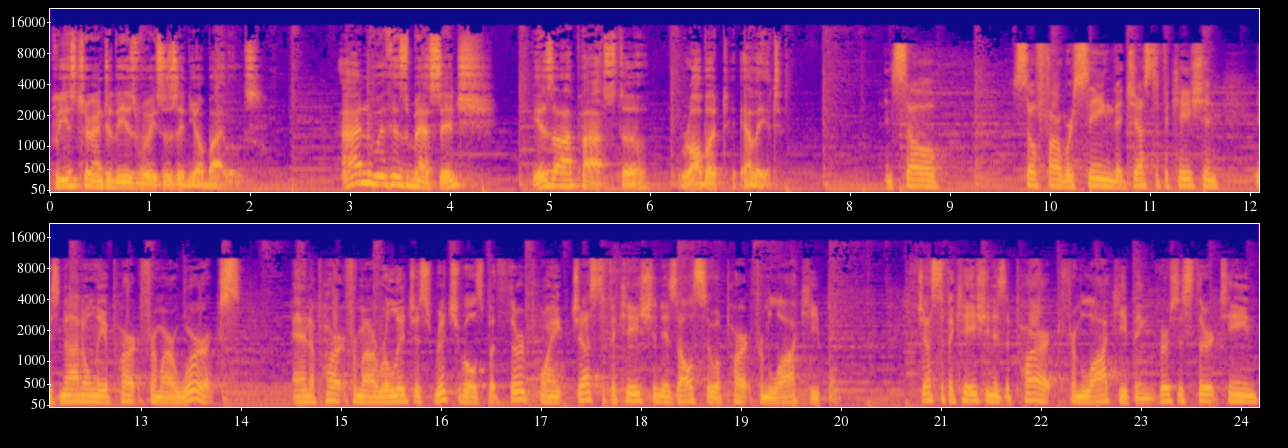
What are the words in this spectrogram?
Please turn to these verses in your Bibles. And with his message is our pastor, Robert Elliott. And so, so far we're seeing that justification is not only apart from our works and apart from our religious rituals, but third point, justification is also apart from law keeping. Justification is apart from law keeping. Verses 13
